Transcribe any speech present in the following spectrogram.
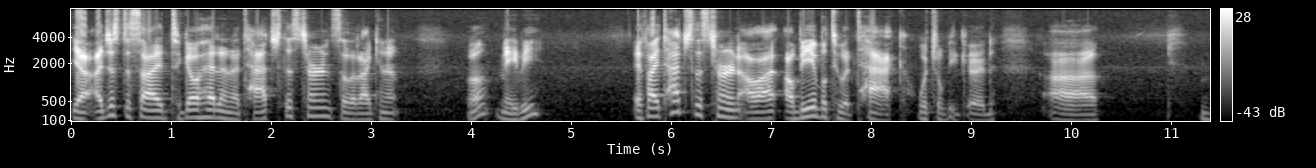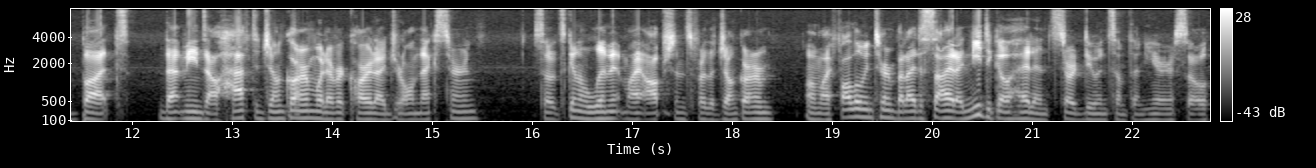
yeah, I just decide to go ahead and attach this turn so that I can, well, maybe. If I attach this turn, I'll, I'll be able to attack, which will be good. Uh, but that means I'll have to junk arm whatever card I draw next turn. So it's going to limit my options for the junk arm on my following turn, but I decide I need to go ahead and start doing something here. So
